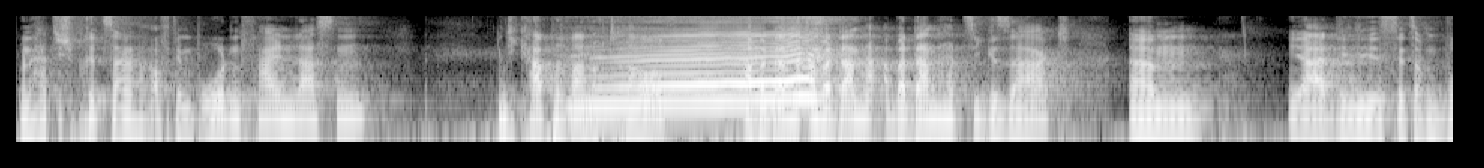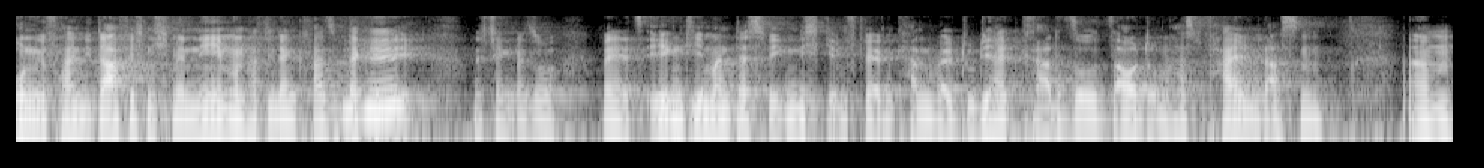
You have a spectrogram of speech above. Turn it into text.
und hat die Spritze einfach auf den Boden fallen lassen. Die Kappe war noch drauf. Aber dann, aber dann, aber dann hat sie gesagt, ähm, ja, die, die ist jetzt auf den Boden gefallen, die darf ich nicht mehr nehmen und hat die dann quasi weggelegt. Und ich denke mir so, wenn jetzt irgendjemand deswegen nicht geimpft werden kann, weil du die halt gerade so saudumm hast fallen lassen. Ähm,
